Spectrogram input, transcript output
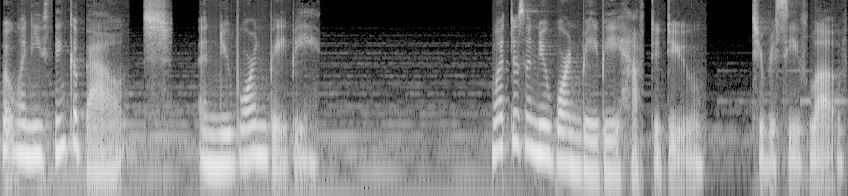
But when you think about a newborn baby, what does a newborn baby have to do to receive love,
